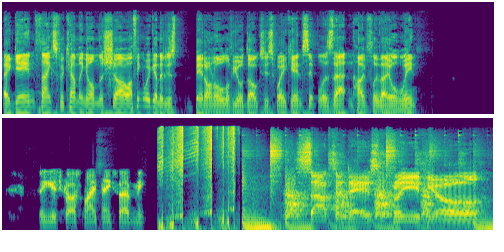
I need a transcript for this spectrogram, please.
again, thanks for coming on the show. I think we're going to just bet on all of your dogs this weekend. Simple as that, and hopefully they all win. Fingers crossed, mate. Thanks for having me. Saturday's preview.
